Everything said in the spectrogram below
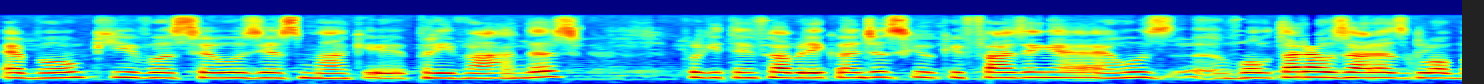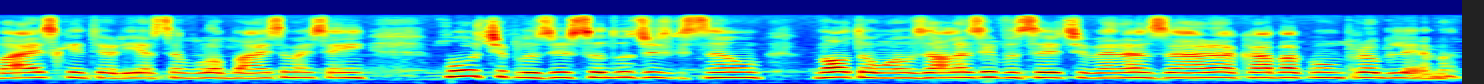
é bom que você use as máquinas privadas porque tem fabricantes que o que fazem é voltar a usar as globais, que em teoria são globais, mas tem múltiplos estudos que são, voltam a usá-las e você tiver azar, acaba com um problema.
